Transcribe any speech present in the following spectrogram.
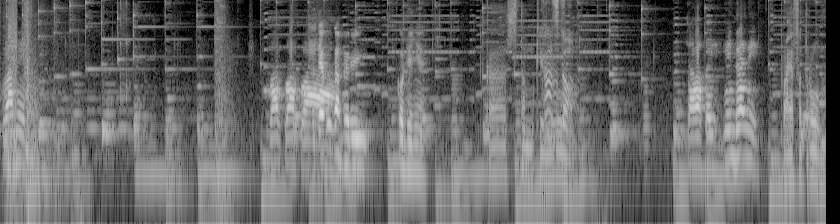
Keluar nih. Keluar, keluar, keluar. nanti aku kabari kodenya. custom game room, Coba ke ke Indra nih. private room.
